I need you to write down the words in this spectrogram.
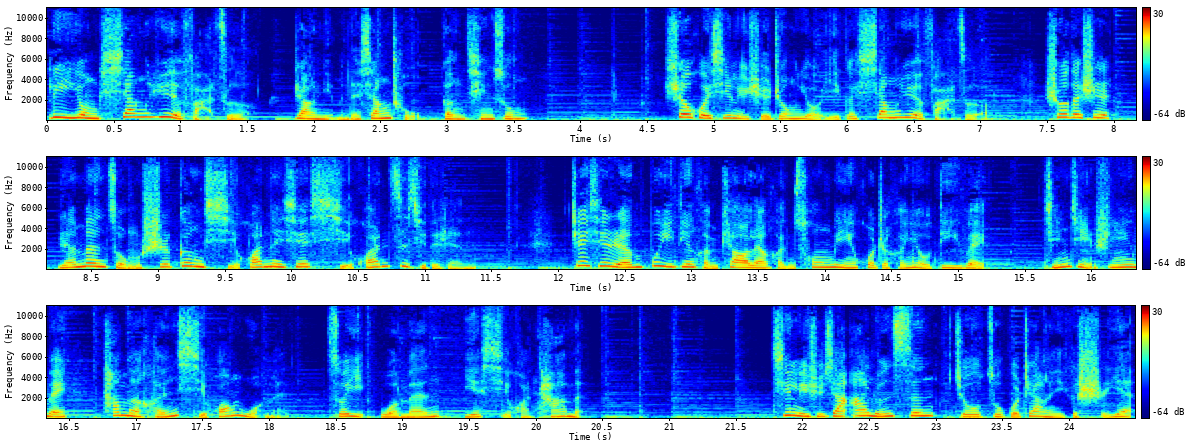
利用相悦法则，让你们的相处更轻松。社会心理学中有一个相悦法则，说的是人们总是更喜欢那些喜欢自己的人。这些人不一定很漂亮、很聪明或者很有地位，仅仅是因为他们很喜欢我们，所以我们也喜欢他们。心理学家阿伦森就做过这样一个实验，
